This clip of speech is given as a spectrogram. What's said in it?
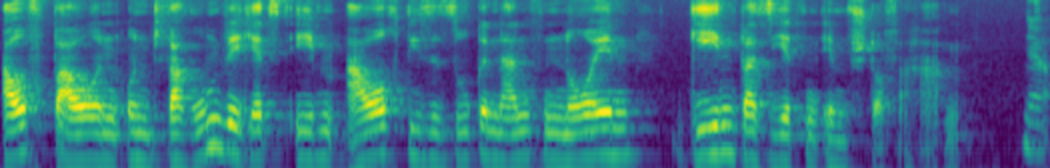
aufbauen und warum wir jetzt eben auch diese sogenannten neuen genbasierten Impfstoffe haben. Ja.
